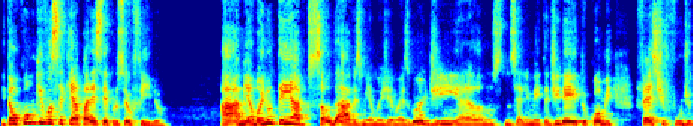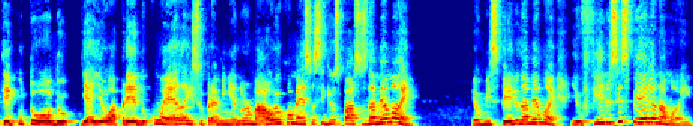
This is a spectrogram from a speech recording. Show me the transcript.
Então, como que você quer aparecer para o seu filho? Ah, minha mãe não tem hábitos saudáveis, minha mãe já é mais gordinha, ela não, não, se alimenta direito, come fast food o tempo todo, e aí eu aprendo com ela, isso para mim é normal, eu começo a seguir os passos da minha mãe. Eu me espelho na minha mãe, e o filho se espelha na mãe.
